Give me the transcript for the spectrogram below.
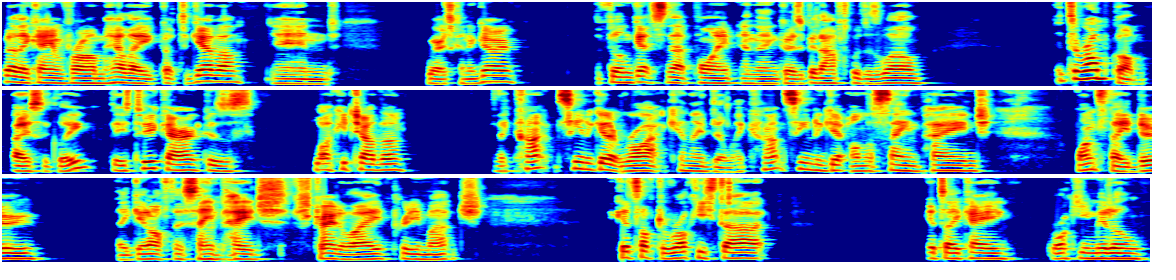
where they came from, how they got together, and where it's going to go. The film gets to that point, and then goes a bit afterwards as well. It's a rom com, basically. These two characters like each other, they can't seem to get it right, can they, Dylan? They can't seem to get on the same page. Once they do, they get off the same page straight away, pretty much. It gets off to rocky start, It's okay, rocky middle,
